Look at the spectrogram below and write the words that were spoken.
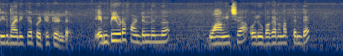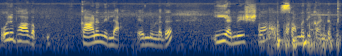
തീരുമാനിക്കപ്പെട്ടിട്ടുണ്ട്. എം പിയുടെ ഫണ്ടിൽ നിന്ന് വാങ്ങിച്ച ഒരു ഉപകരണത്തിന്റെ ഒരു ഭാഗം കാണുന്നില്ല എന്നുള്ളത് ഈ അന്വേഷണ സമിതി കണ്ടെത്തി.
